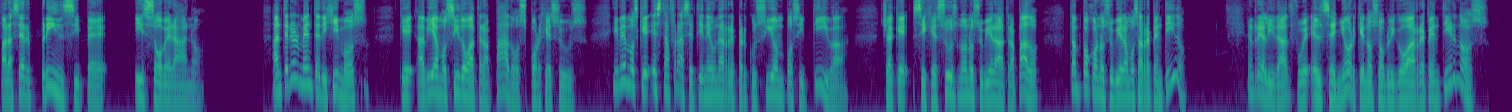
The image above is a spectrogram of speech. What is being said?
para ser príncipe y soberano. Anteriormente dijimos que habíamos sido atrapados por Jesús y vemos que esta frase tiene una repercusión positiva, ya que si Jesús no nos hubiera atrapado, tampoco nos hubiéramos arrepentido. En realidad fue el Señor que nos obligó a arrepentirnos.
